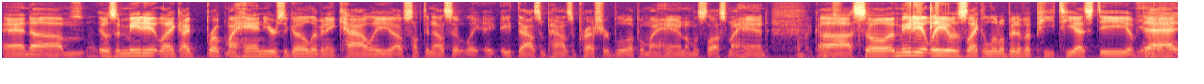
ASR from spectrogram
and um, it was immediate. Like I broke my hand years ago living in Cali. Uh, something else that like eight thousand pounds of pressure blew up on my hand. Almost lost my hand. Oh my gosh. Uh, so immediately it was like a little bit of a PTSD of Yeah, that.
